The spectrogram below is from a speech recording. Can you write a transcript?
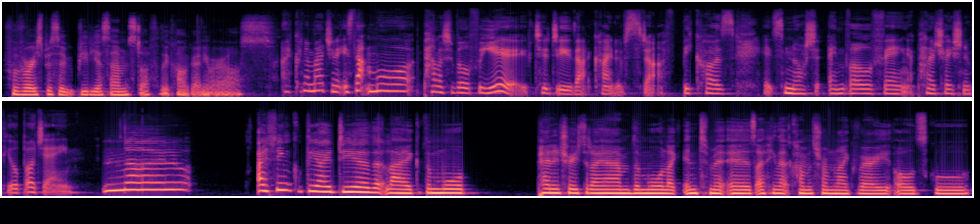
for very specific BDSM stuff that they can't get anywhere else. I can imagine. Is that more palatable for you to do that kind of stuff because it's not involving a penetration of your body? No, I think the idea that like the more penetrated I am, the more like intimate is. I think that comes from like very old school.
